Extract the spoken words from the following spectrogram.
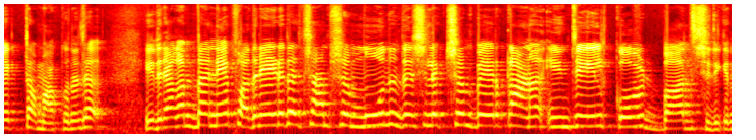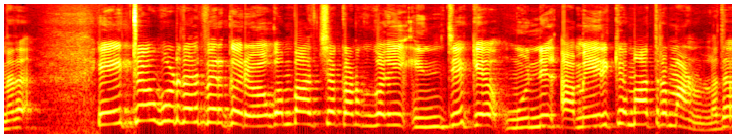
വ്യക്തമാക്കുന്നത്. ഇതിനകം തന്നെ പതിനേഴ് ദശാംശം മൂന്ന് ദശലക്ഷം പേർക്കാണ് ഇന്ത്യയിൽ കോവിഡ് ബാധിച്ചിരിക്കുന്നത്. ഏറ്റവും കൂടുതൽ പേർക്ക് രോഗം ബാധിച്ച കണക്കുകളിൽ ഇന്ത്യയ്ക്ക് മുന്നിൽ അമേരിക്ക മാത്രമാണുള്ളത്.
